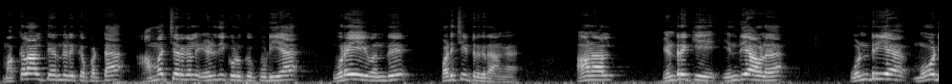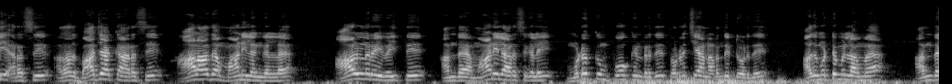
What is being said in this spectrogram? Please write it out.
மக்களால் தேர்ந்தெடுக்கப்பட்ட அமைச்சர்கள் எழுதி கொடுக்கக்கூடிய உரையை வந்து படிச்சிட்டு இருக்கிறாங்க ஆனால் இன்றைக்கு இந்தியாவில் ஒன்றிய மோடி அரசு அதாவது பாஜக அரசு ஆளாத மாநிலங்களில் ஆளுநரை வைத்து அந்த மாநில அரசுகளை முடக்கும் போக்குன்றது தொடர்ச்சியாக நடந்துட்டு வருது. அது மட்டும் இல்லாமல் அந்த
